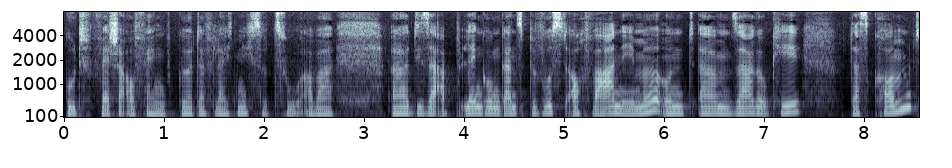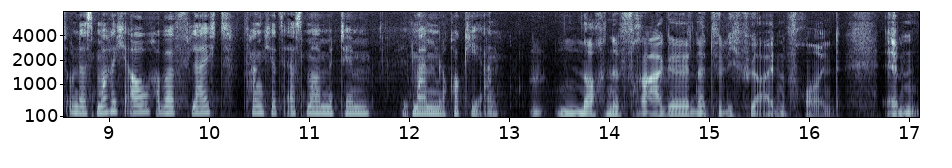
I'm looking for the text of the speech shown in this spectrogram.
Gut, Wäsche aufhängen gehört da vielleicht nicht so zu, aber äh, diese Ablenkung ganz bewusst auch wahrnehme und ähm, sage, okay, das kommt und das mache ich auch, aber vielleicht fange ich jetzt erstmal mit dem mit meinem Rocky an. Noch eine Frage natürlich für einen Freund. Ähm,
